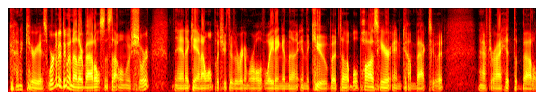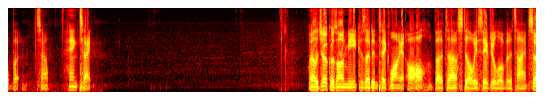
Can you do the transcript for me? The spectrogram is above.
kind of curious. We're going to do another battle since that one was short. And again, I won't put you through the rigmarole of waiting in the in the queue, but uh, we'll pause here and come back to it after I hit the battle button. So, hang tight. Well, the joke was on me because I didn't take long at all, but uh, still, we saved you a little bit of time. So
